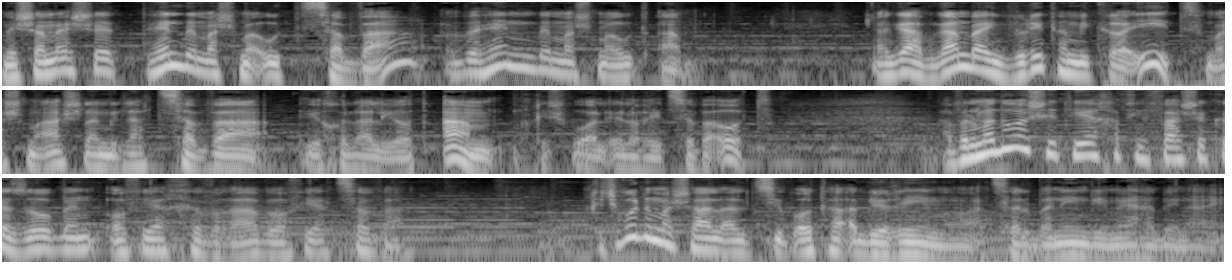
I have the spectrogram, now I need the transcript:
משמשת הן במשמעות צבא והן במשמעות עם. אגב, גם בעברית המקראית, משמעה של המילה צבא יכולה להיות עם, חישבו על אלוהי צבאות. אבל מדוע שתהיה חפיפה שכזו בין אופי החברה ואופי הצבא? חישבו למשל על צבאות האבירים או הצלבנים בימי הביניים.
